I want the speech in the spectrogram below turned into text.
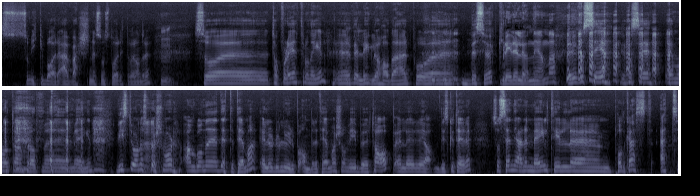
som ikke bare er versene som står etter hverandre. Mm. Så eh, takk for det, Trond Egil. Eh, veldig hyggelig å ha deg her på eh, besøk. Blir det lønn igjen, da? Vi får se. vi får se. Jeg må ta en prat med, med gjengen. Hvis du har noen spørsmål angående dette temaet, eller du lurer på andre temaer som vi bør ta opp eller ja, diskutere, så send gjerne en mail til podcast at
